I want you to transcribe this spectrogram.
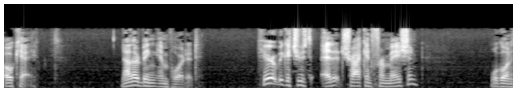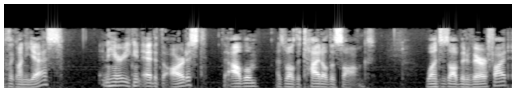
OK. Now they're being imported. Here we could choose to edit track information. We'll go and click on Yes. And here you can edit the artist, the album, as well as the title of the songs. Once it's all been verified,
